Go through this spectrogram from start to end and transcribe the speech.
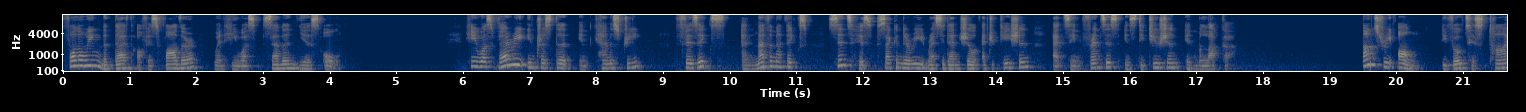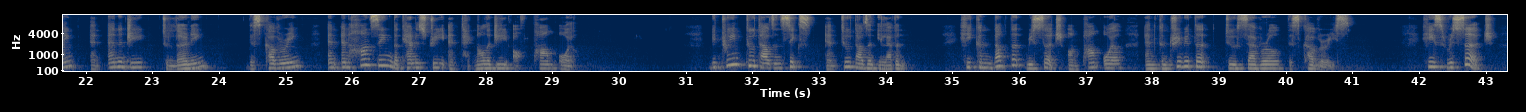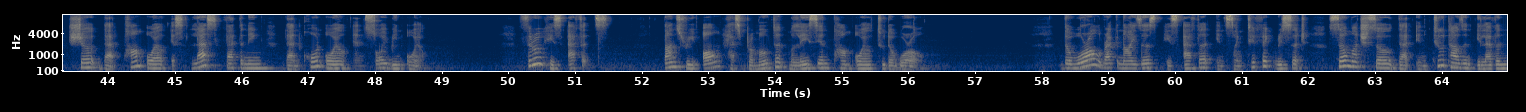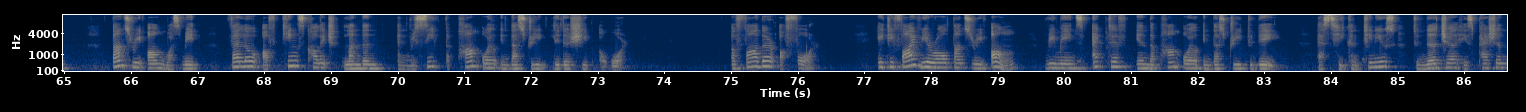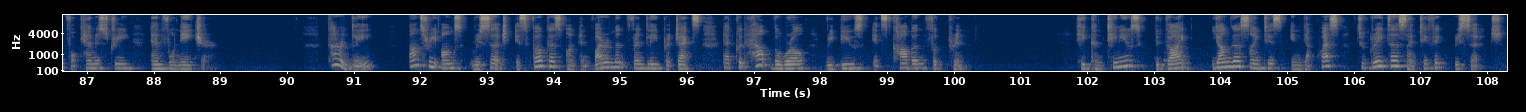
following the death of his father when he was seven years old. He was very interested in chemistry, physics, and mathematics since his secondary residential education at St. Francis Institution in Malacca. Tan Sri Ong devotes his time and energy to learning, discovering, and enhancing the chemistry and technology of palm oil. Between 2006 and 2011, he conducted research on palm oil and contributed to several discoveries. His research showed that palm oil is less fattening than corn oil and soybean oil. Through his efforts, Tan Sri Ong has promoted Malaysian palm oil to the world. The world recognizes his effort in scientific research so much so that in 2011, Tan Sri Ong was made Fellow of King's College London and received the Palm Oil Industry Leadership Award. A father of four, 85 year old Tan Sri Ong remains active in the palm oil industry today as he continues to nurture his passion for chemistry and for nature. Currently, Tan Sri Ong's research is focused on environment friendly projects that could help the world reduce its carbon footprint. He continues to guide younger scientists in their quest to greater scientific research.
